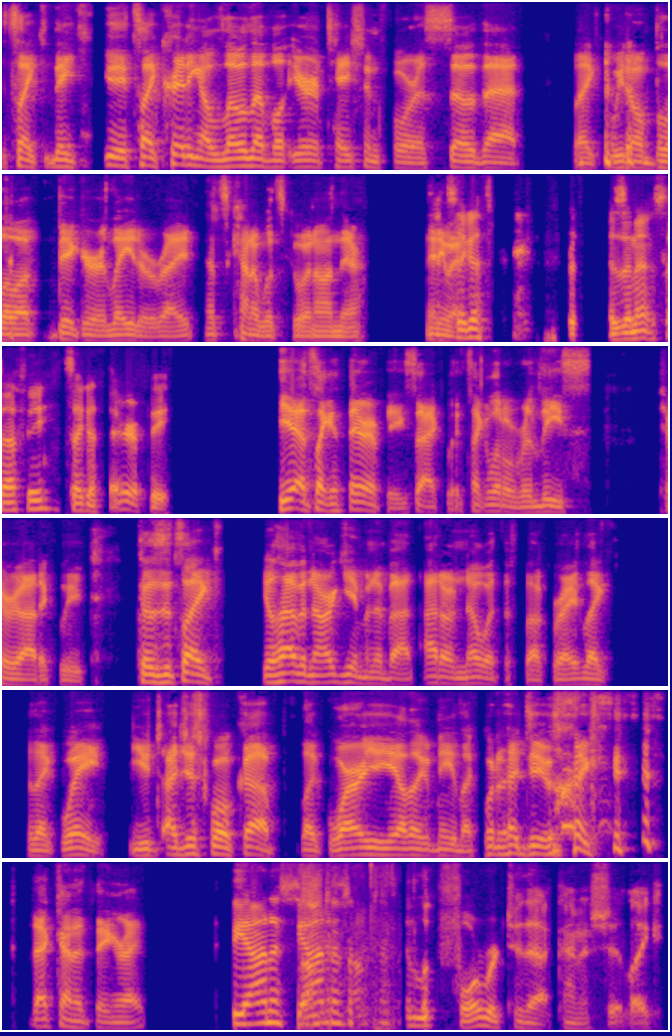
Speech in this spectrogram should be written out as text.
It's like they it's like creating a low level irritation for us so that like we don't blow up bigger later, right? That's kind of what's going on there. Anyway. It's like a therapy, isn't it, Cephii? It's like a therapy. Yeah, it's like a therapy, exactly. It's like a little release periodically. Because it's like you'll have an argument about I don't know what the fuck, right? Like like, wait, you I just woke up. Like, why are you yelling at me? Like, what did I do? Like that kind of thing, right? be honest, sometimes, sometimes I look forward to that kind of shit. Like,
